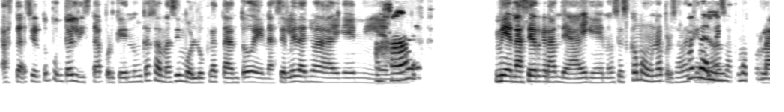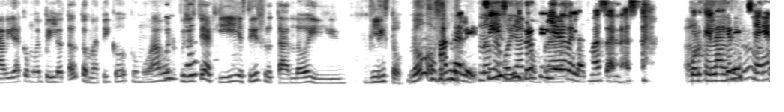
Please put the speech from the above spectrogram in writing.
hasta cierto punto lista, porque nunca jamás se involucra tanto en hacerle daño a alguien ni en, en hacer grande a alguien. O sea, es como una persona que nada, va como por la vida, como en piloto automático, como, ah, bueno, pues yo estoy aquí, estoy disfrutando y listo, ¿no? O sea, Ándale, no sí, sí, creo que era de las más sanas. Porque o sea, la Gretchen,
